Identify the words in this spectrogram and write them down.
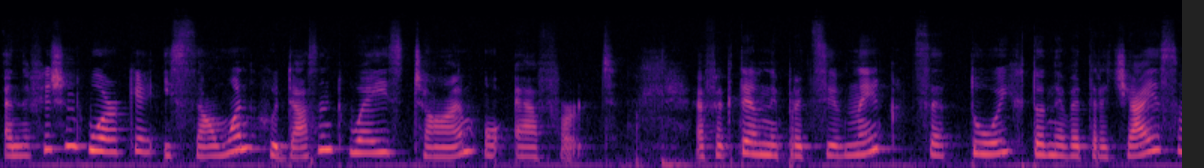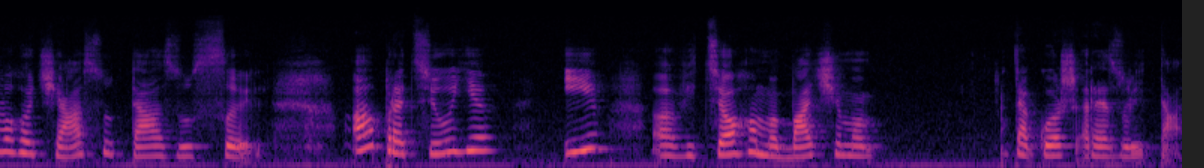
An efficient worker is someone who doesn't waste time or effort. Ефективний працівник це той, хто не витрачає свого часу та зусиль, а працює, і від цього ми бачимо також результат.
